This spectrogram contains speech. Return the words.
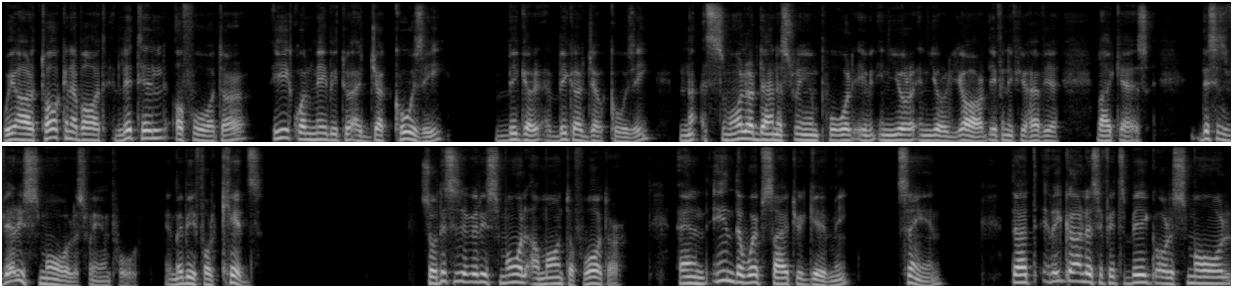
we are talking about little of water equal maybe to a jacuzzi bigger bigger jacuzzi smaller than a swimming pool even in your in your yard even if you have a like a this is very small swimming pool and maybe for kids. So this is a very small amount of water. And in the website you gave me saying that regardless if it's big or small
